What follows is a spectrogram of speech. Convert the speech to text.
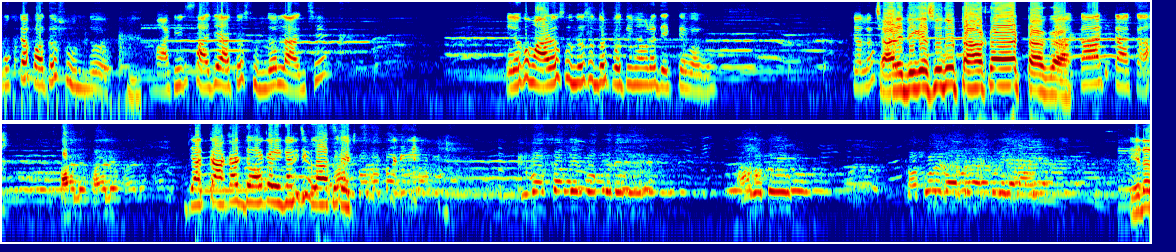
মুখটা কত সুন্দর। মাটির সাজে এত সুন্দর লাগছে। এরকম আরও সুন্দর সুন্দর প্রতিমা আমরা দেখতে পাবো। চলো। চারিদিকে শুধু টাকা আর টাকা। টাকা টাকা। যার টাকার দরকার এখানে চলে আসবে। এটা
